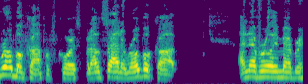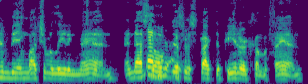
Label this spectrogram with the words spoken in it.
RoboCop, of course, but outside of RoboCop, I never really remember him being much of a leading man. And that's yeah, no disrespect to Peter, because I'm a fan.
